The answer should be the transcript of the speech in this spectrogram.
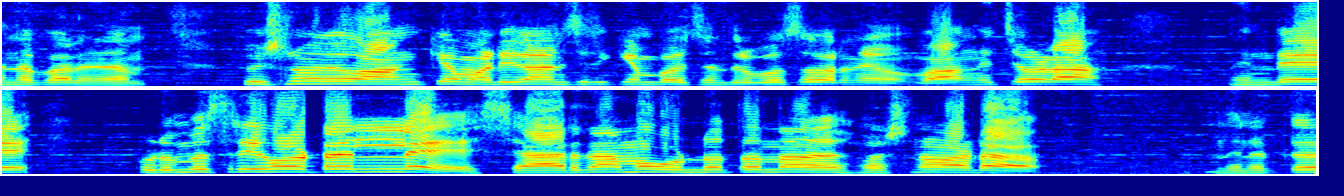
എന്ന് പറഞ്ഞു വിഷ്ണു അത് വാങ്ങിക്കാൻ മടി കാണിച്ചിരിക്കുമ്പോൾ ചന്ദ്രബോസ് പറഞ്ഞു വാങ്ങിച്ചോടാ നിന്റെ കുടുംബശ്രീ ഹോട്ടലിലെ ശാരദാമ്മ കൊണ്ടുത്തന്ന ഭക്ഷണമാടാ. നിനക്ക്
